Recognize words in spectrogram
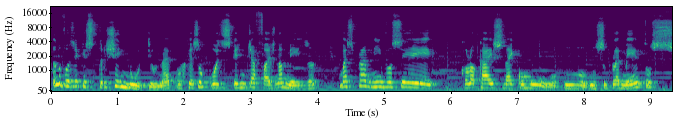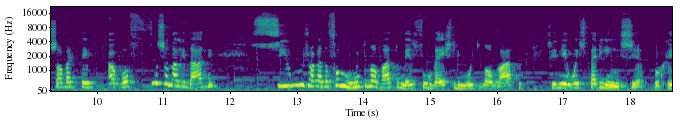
eu não vou dizer que esse trecho é inútil, né? Porque são coisas que a gente já faz na mesa. Mas para mim você colocar isso daí como um, um suplemento só vai ter alguma funcionalidade se o jogador for muito novato mesmo, for um mestre muito novato sem nenhuma experiência, porque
